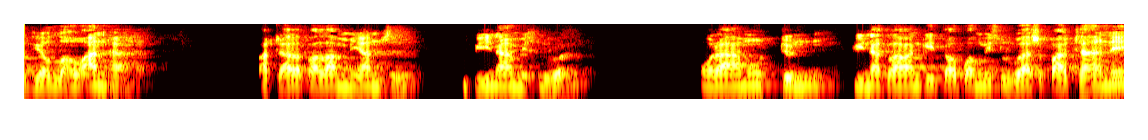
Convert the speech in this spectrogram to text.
radhiyallahu anha. Padahal falam yanzil bina misluha. Ora mudun bina kelawan kita apa misluha sepadane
